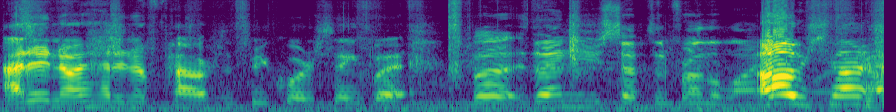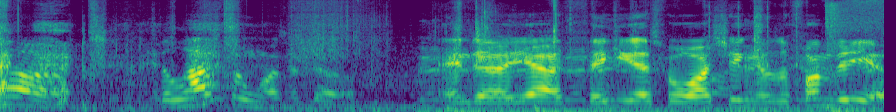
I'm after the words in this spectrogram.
I didn't know I had enough power for the three quarters thing, but But then you stepped in front of the line. oh shut up. the last one wasn't though. And uh, yeah, thank you guys for watching. It was a fun video.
